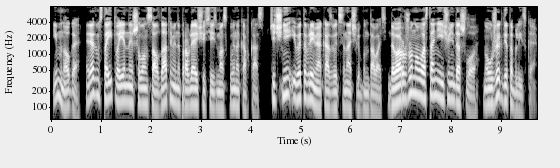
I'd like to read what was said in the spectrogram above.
И много. Рядом стоит военный эшелон с солдатами, направляющийся из Москвы на Кавказ. В Чечне и в это время, оказывается, начали бунтовать. До вооруженного восстания еще не дошло, но уже где-то близко.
